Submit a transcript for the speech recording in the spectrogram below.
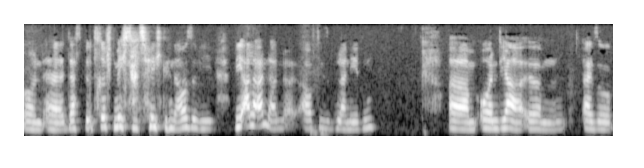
Und äh, das betrifft mich natürlich genauso wie, wie alle anderen auf diesem Planeten. Ähm, und ja, ähm, also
